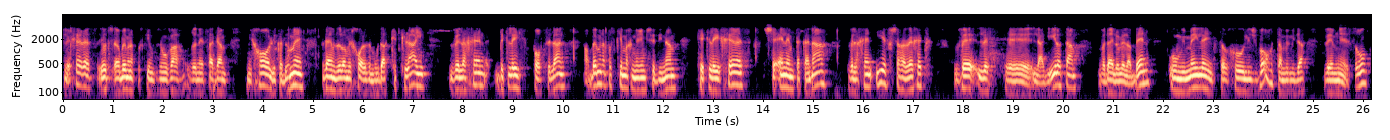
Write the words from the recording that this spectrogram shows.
כלי חרס, היות שהרבה מן הפוסקים זה מובא, זה נעשה גם מחול וכדומה, וגם אם זה לא מחול זה מוגדר כטלאי, ולכן בכלי פורצלן, הרבה מן הפוסקים מחמירים שדינם ככלי חרס שאין להם תקנה, ולכן אי אפשר ללכת ולהגעיל אותם, ודאי לא ללבן, וממילא יצטרכו לשבור אותם במידה והם נאסרו,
